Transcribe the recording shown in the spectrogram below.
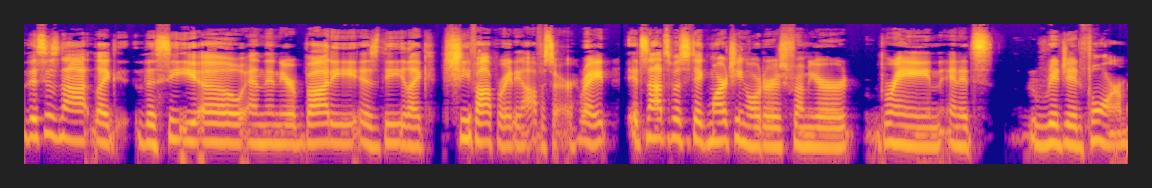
This is not like the CEO and then your body is the like chief operating officer, right? It's not supposed to take marching orders from your brain in its rigid form.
